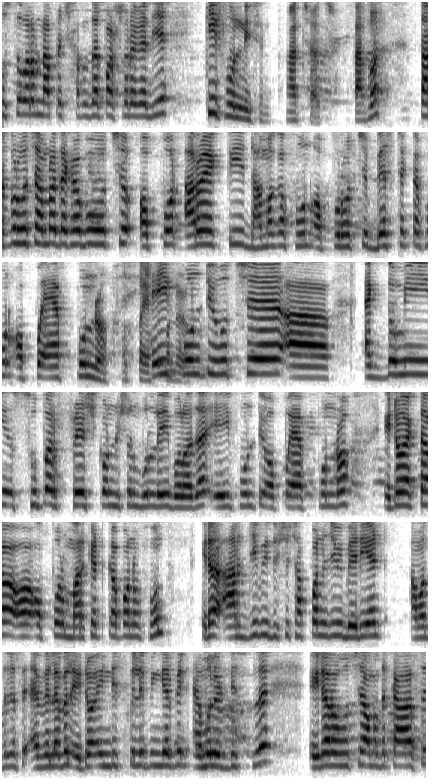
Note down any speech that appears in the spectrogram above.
বুঝতে পারবেন আপনি সাত হাজার পাঁচশো টাকা দিয়ে কি ফোন নিছেন? আচ্ছা আচ্ছা। তারপর? তারপর হচ্ছে আমরা দেখাবো হচ্ছে অপ্পোর আরও একটি ধামাকা ফোন অপ্পোর হচ্ছে বেস্ট একটা ফোন অপ্পো এফ পনেরো। এই ফোনটি হচ্ছে একদমই সুপার ফ্রেশ কন্ডিশন বললেই বলা যায়। এই ফোনটি অপ্পো এফ পনেরো। এটাও একটা অপ্পোর মার্কেট কাঁপানো ফোন এটা আট জিবি দুশো ছাপ্পান্ন জিবি ভেরিয়েন্ট আমাদের কাছে অ্যাভেলেবেল এটাও in display fingerprint AMOLED display এটারও হচ্ছে আমাদের কাছে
